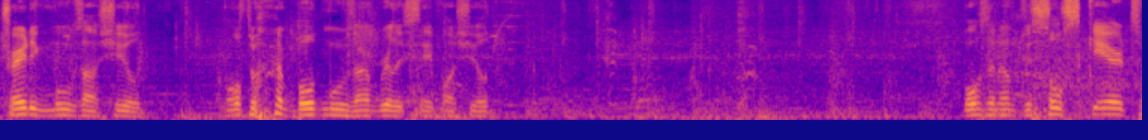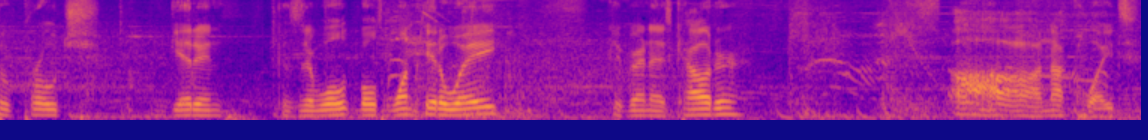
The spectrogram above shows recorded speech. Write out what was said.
Trading moves on shield. Both both moves aren't really safe on shield. Both of them just so scared to approach and get in because they're both one hit away. Okay, very nice counter. Ah, oh, not quite.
